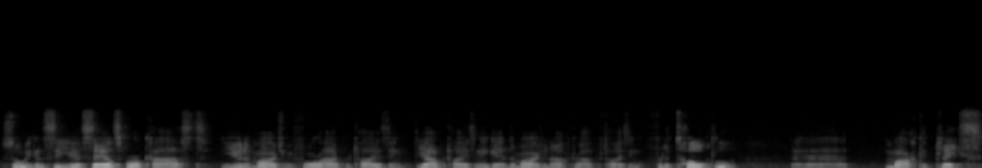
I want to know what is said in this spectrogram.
So we can see a sales forecast, the unit margin before advertising, the advertising again, the margin after advertising for the total uh, marketplace.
